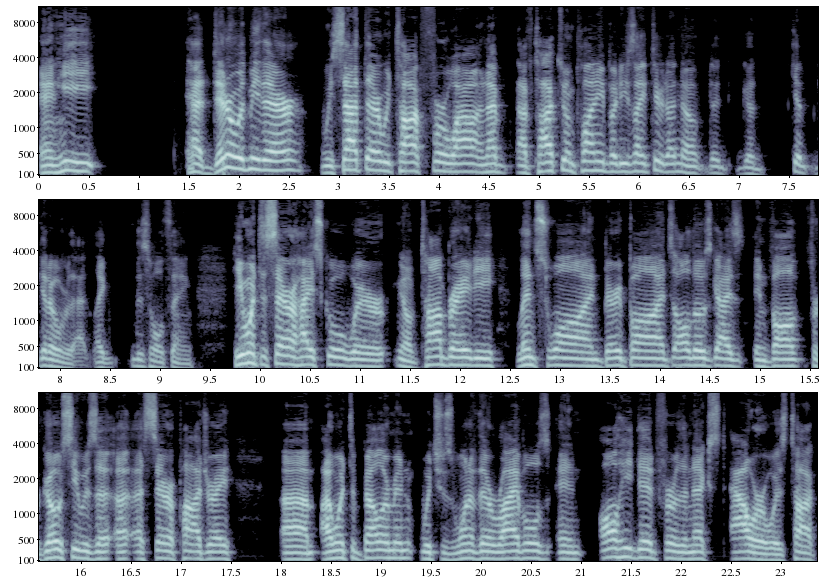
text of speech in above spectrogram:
and he had dinner with me there we sat there, we talked for a while, and I've I've talked to him plenty, but he's like, dude, I know, get get over that, like this whole thing. He went to Serra High School where you know Tom Brady, Lynn Swann, Barry Bonds, all those guys involved. Fregosi was a, a, Serra Padre. Um, I went to Bellarmine, which was one of their rivals, and all he did for the next hour was talk,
